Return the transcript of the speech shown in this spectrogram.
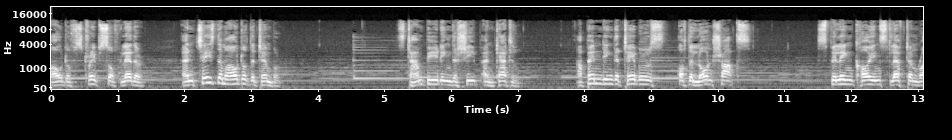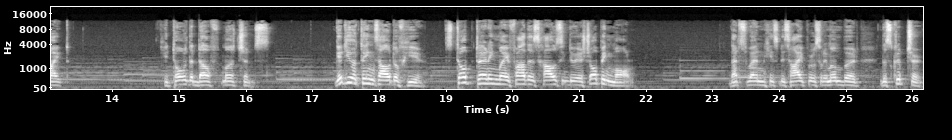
out of strips of leather and chased them out of the temple, stampeding the sheep and cattle, upending the tables of the loan sharks, spilling coins left and right. He told the dove merchants, Get your things out of here. Stop turning my father's house into a shopping mall. That's when his disciples remembered the scripture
